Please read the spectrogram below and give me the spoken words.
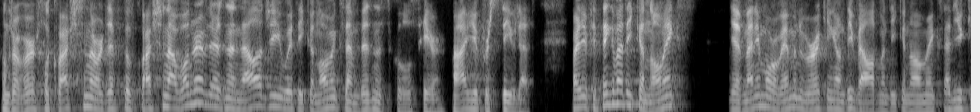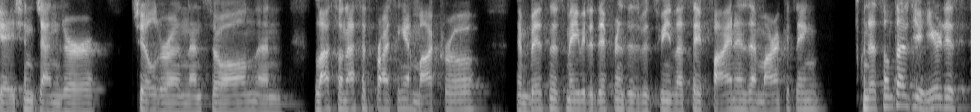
controversial question or a difficult question. I wonder if there's an analogy with economics and business schools here, how you perceive that. Right? If you think about economics, you have many more women working on development economics, education, gender, children, and so on, and less on asset pricing and macro. In business, maybe the difference is between, let's say, finance and marketing and then sometimes you hear this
